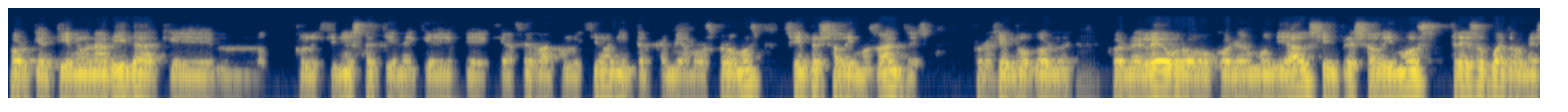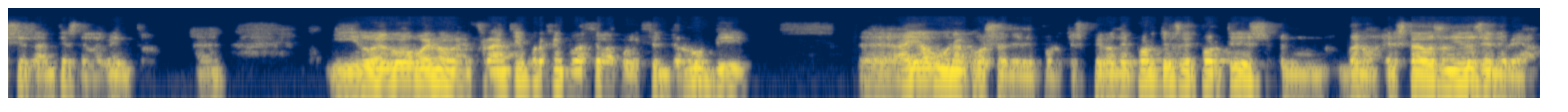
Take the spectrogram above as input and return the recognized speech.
porque tiene una vida que coleccionista tiene que, hacer la colección, intercambiar los cromos, siempre salimos antes. Por ejemplo, con, el euro o con el mundial, siempre salimos tres o cuatro meses antes del evento. ¿eh? Y luego, bueno, en Francia, por ejemplo, hace la colección de rugby, eh, hay alguna cosa de deportes, pero deportes, deportes, mm, bueno, Estados Unidos NBA.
